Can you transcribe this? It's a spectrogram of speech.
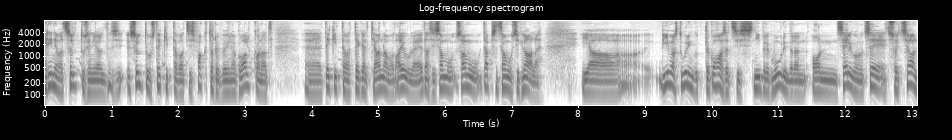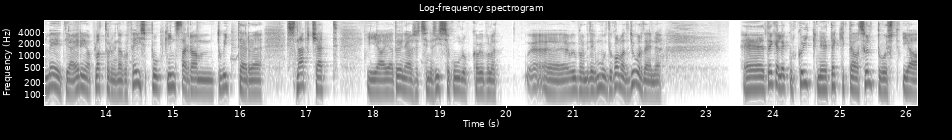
erinevad sõltuse nii-öelda, sõltuvust tekitavad siis faktorid või nagu valdkonnad eh, tekitavad tegelikult ja annavad ajule edasi samu, samu, täpselt samu signaale. ja viimaste uuringute kohaselt siis, nii palju kui ma uurinud olen, on selgunud see, et sotsiaalmeedia erinevad platvormid nagu Facebook, Instagram, Twitter, Snapchat ja, ja tõenäoliselt sinna sisse kuulub ka võib-olla, eh, võib-olla midagi muud või kolmandat juurde, on ju. Eh, tegelikult kõik need tekitavad sõltuvust ja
